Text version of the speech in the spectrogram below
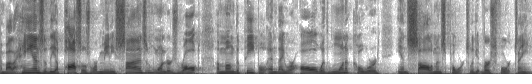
And by the hands of the apostles were many signs and wonders wrought among the people, and they were all with one accord in Solomon's porch. Look at verse 14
